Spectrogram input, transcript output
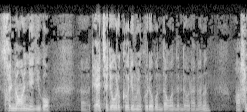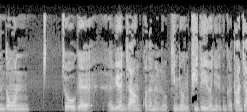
설명하는 얘기고 어, 대체적으로 그림을 그려본다고 한다고 그러면은 어, 한동훈 쪽의 위원장, 그 다음에 음. 뭐 김경일 비대위원이라든가 다 이제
